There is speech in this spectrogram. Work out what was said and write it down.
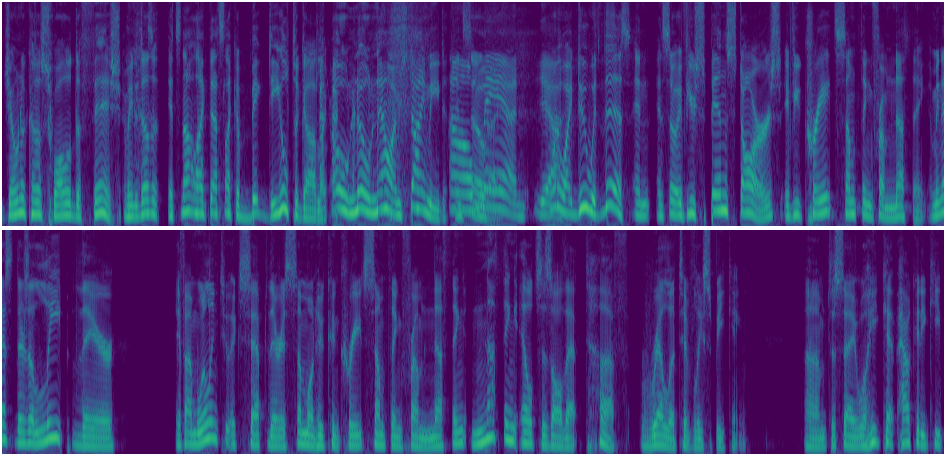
Jonah could have swallowed the fish. I mean, it doesn't. It's not like that's like a big deal to God. Like, oh no, now I'm stymied. and Oh so, man, yeah. what do I do with this? And and so if you spin stars, if you create something from nothing, I mean, that's, there's a leap there. If I'm willing to accept there is someone who can create something from nothing, nothing else is all that tough, relatively speaking. Um, to say, well, he kept. How could he keep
